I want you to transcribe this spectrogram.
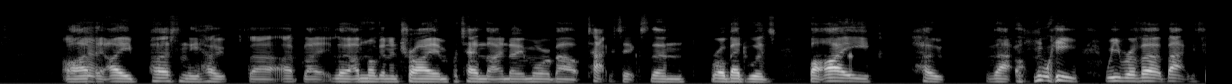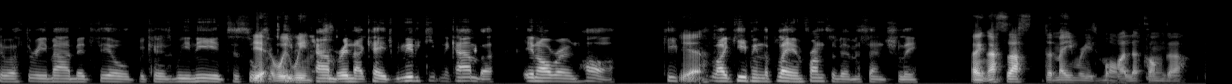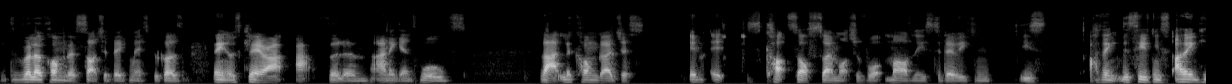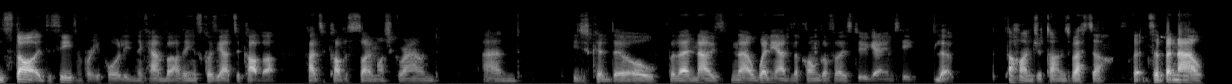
I I personally hope that I, like look, I'm not going to try and pretend that I know more about tactics than Rob Edwards, but I hope that we we revert back to a three man midfield because we need to sort Yeah, of we- keep we- in that cage. We need to keep Nakamba in our own half, keep Yeah. like keeping the play in front of him essentially. I think that's that's the main reason why Lokonga, Lokonga is such a big miss because I think it was clear at, at Fulham and against Wolves that Lokonga just it, it just cuts off so much of what Marv needs to do. He can he's I think this season I think he started the season pretty poorly in the camp, but I think it's because he had to cover had to cover so much ground and he just couldn't do it all. But then now he's now when he had Lokonga for those two games, he looked a hundred times better. But so, but now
